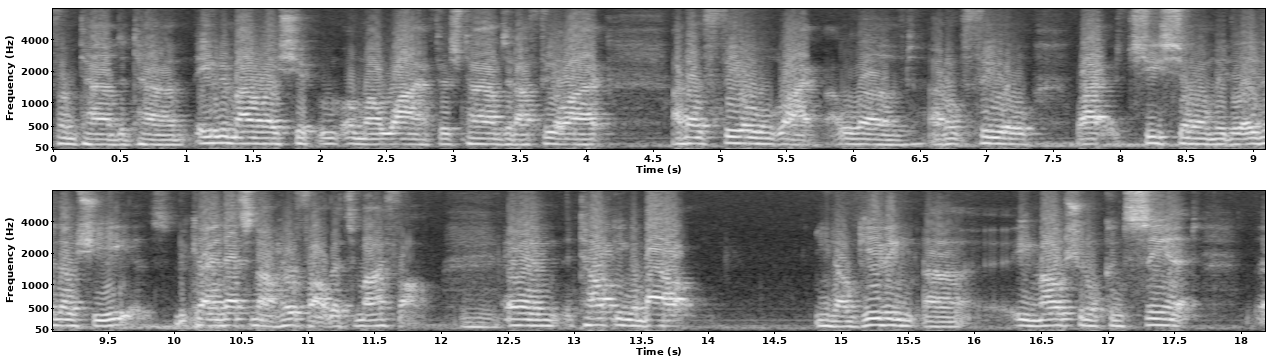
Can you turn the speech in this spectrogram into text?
from time to time. Even in my relationship with my wife, there's times that I feel like I don't feel like loved. I don't feel like she's showing me the love, even though she is. Because and that's not her fault. That's my fault. And talking about, you know, giving uh, emotional consent uh,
